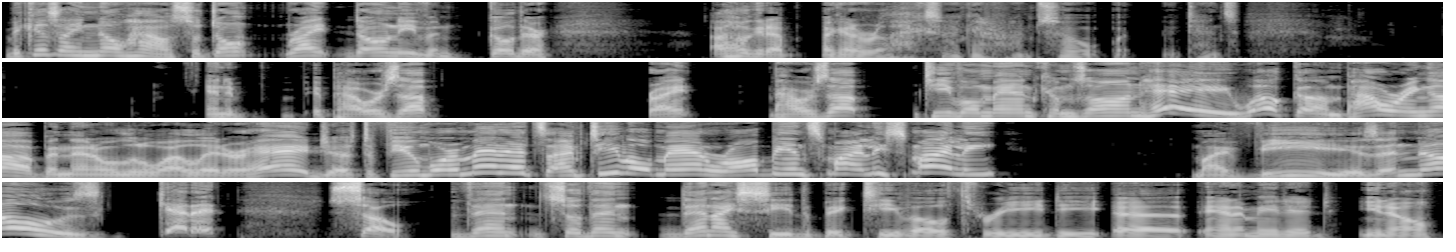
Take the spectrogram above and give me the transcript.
because I know how. So don't right. Don't even go there. I hook it up. I gotta relax. I got. I'm so tense. And it it powers up. Right, powers up. TiVo man comes on. Hey, welcome, powering up. And then a little while later, hey, just a few more minutes. I'm TiVo man. We're all being smiley, smiley. My V is a nose. Get it? So then, so then, then I see the big TiVo 3D uh, animated, you know,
